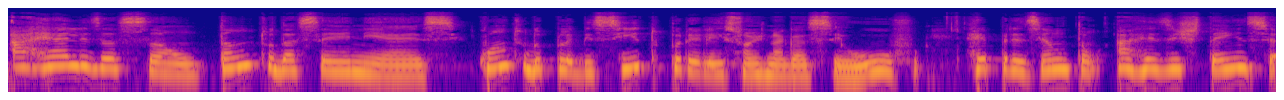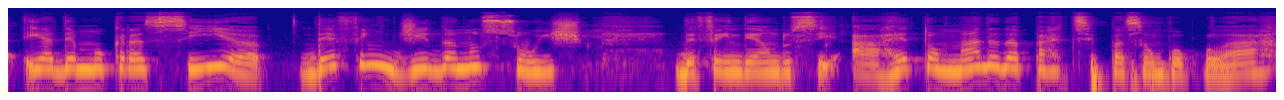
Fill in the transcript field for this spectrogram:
A realização tanto da CNS quanto do plebiscito por eleições na HCUFO representam a resistência e a democracia defendida no SUS, defendendo-se a retomada da participação popular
